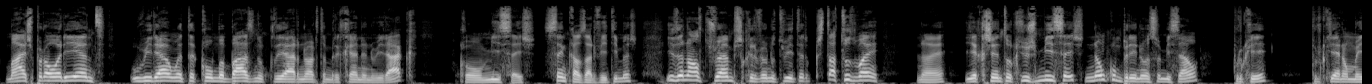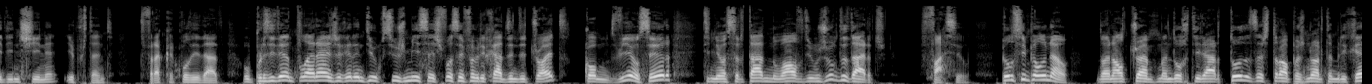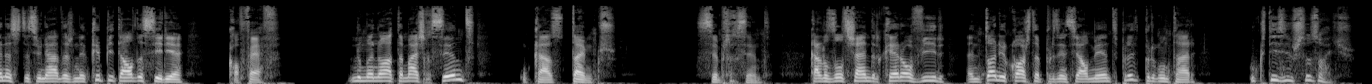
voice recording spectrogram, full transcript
Mais para o Oriente, o Irão atacou uma base nuclear norte-americana no Iraque, com mísseis sem causar vítimas, e Donald Trump escreveu no Twitter que está tudo bem, não é? E acrescentou que os mísseis não cumpriram a sua missão. Porquê? Porque eram made in China e, portanto, de fraca qualidade. O presidente Laranja garantiu que se os mísseis fossem fabricados em Detroit, como deviam ser, tinham acertado no alvo de um jogo de dardos. Fácil. Pelo sim, pelo não, Donald Trump mandou retirar todas as tropas norte-americanas estacionadas na capital da Síria, COFEF. Numa nota mais recente, o caso Tancos. Sempre recente. Carlos Alexandre quer ouvir António Costa presencialmente para lhe perguntar o que dizem os seus olhos.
